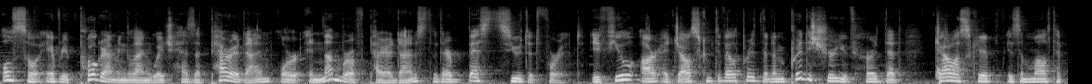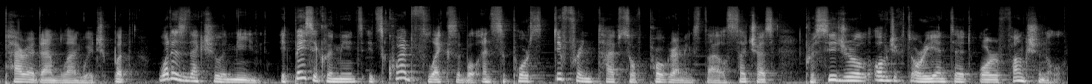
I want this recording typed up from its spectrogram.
Also, every programming language has a paradigm or a number of paradigms that are best suited for it. If you are a JavaScript developer, then I'm pretty sure you've heard that JavaScript is a multi-paradigm language, but what does it actually mean? It basically means it's quite flexible and supports different types of programming styles, such as procedural, object-oriented, or functional.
